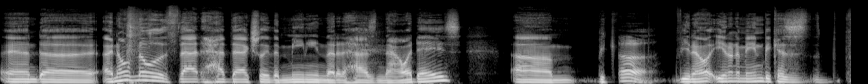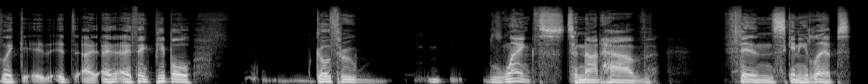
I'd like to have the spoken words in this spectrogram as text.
and uh, I don't know if that had actually the meaning that it has nowadays. Um, bec- Uh, you know, you know what I mean? Because like it, it I, I think people go through lengths to not have thin, skinny lips.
